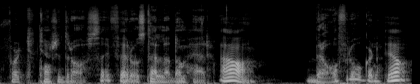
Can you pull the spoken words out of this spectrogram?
folk kanske drar sig för att ställa de här Ja, bra frågorna. ja.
